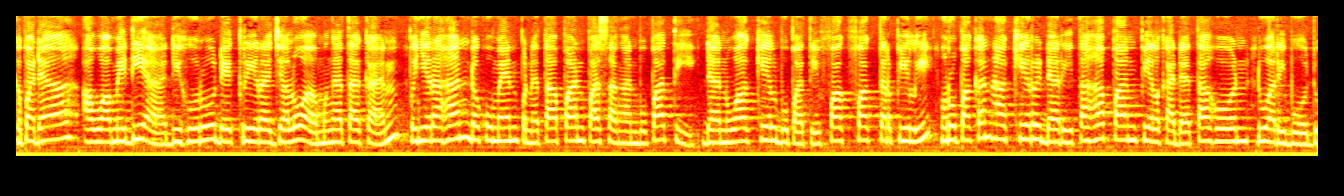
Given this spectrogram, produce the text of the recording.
Kepada awak media di Huru Dekri Raja Loa mengatakan penyerahan dokumen penetapan pasangan bupati dan wakil bupati Fakfak terpilih merupakan akhir dari tahapan Pilkada tahun 2020.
